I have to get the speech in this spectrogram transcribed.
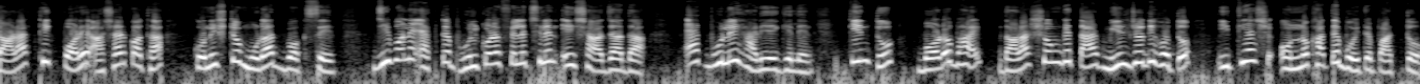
দাঁড়ার ঠিক পরে আসার কথা কনিষ্ঠ মুরাদ বক্সের। জীবনে একটা ভুল করে ফেলেছিলেন এই শাহজাদা। এক ভুলেই হারিয়ে গেলেন। কিন্তু বড় ভাই দাঁড়ার সঙ্গে তার মিল যদি হতো, ইতিহাস অন্য খাতে বইতে পারত।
